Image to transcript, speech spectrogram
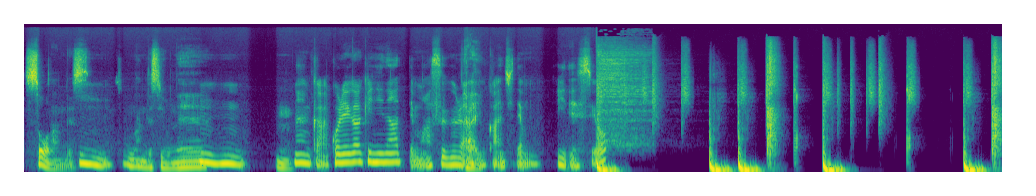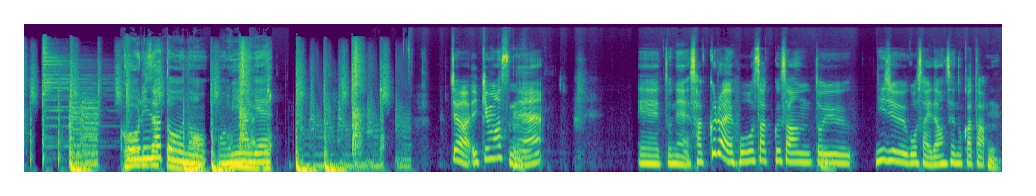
そうなんでうす。ん、そうなんですようね。ん、うん。うんなんかこれが気になってますぐらいの感じでもいいですよ。氷砂糖のお土産じゃあ行きますね。えっ、とね桜井豊作さんという25歳男性の方、うん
